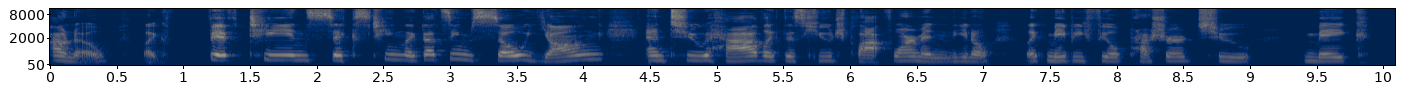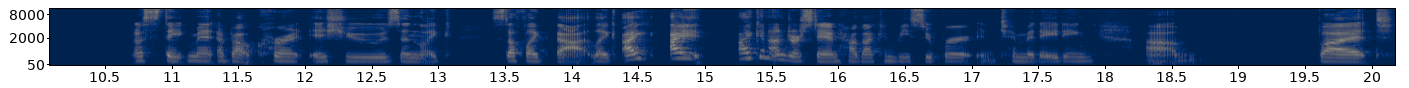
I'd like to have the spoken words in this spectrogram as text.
i don't know like 15 16 like that seems so young and to have like this huge platform and you know like maybe feel pressure to make a statement about current issues and like stuff like that like i i i can understand how that can be super intimidating um but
